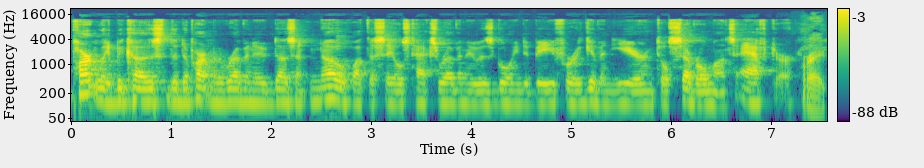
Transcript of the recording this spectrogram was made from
partly because the Department of Revenue doesn't know what the sales tax revenue is going to be for a given year until several months after. Right.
